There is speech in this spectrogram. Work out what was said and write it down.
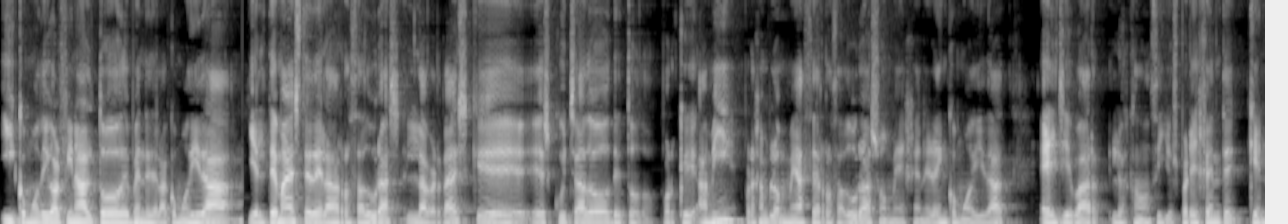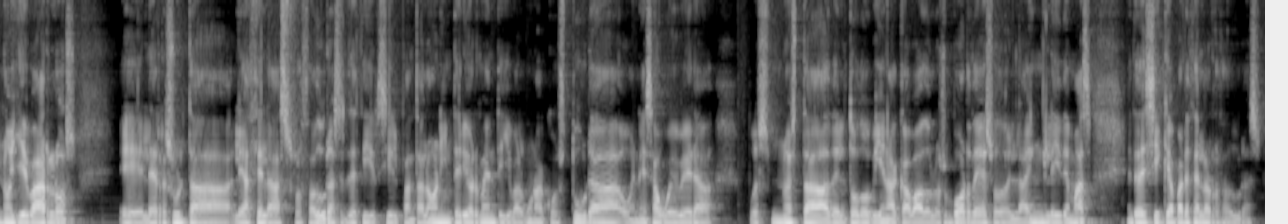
Y como digo, al final todo depende de la comodidad. Y el tema este de las rozaduras, la verdad es que he escuchado de todo. Porque a mí, por ejemplo, me hace rozaduras o me genera incomodidad el llevar los calzoncillos. Pero hay gente que no llevarlos eh, le resulta, le hace las rozaduras. Es decir, si el pantalón interiormente lleva alguna costura o en esa huevera pues no está del todo bien acabado los bordes o la ingle y demás, entonces sí que aparecen las rozaduras.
